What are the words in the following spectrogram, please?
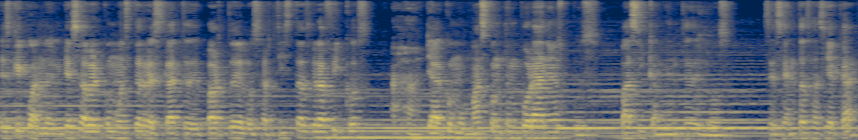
Es que cuando empieza a haber como este rescate de parte de los artistas gráficos, ya como más contemporáneos, pues básicamente de los 60 hacia acá,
